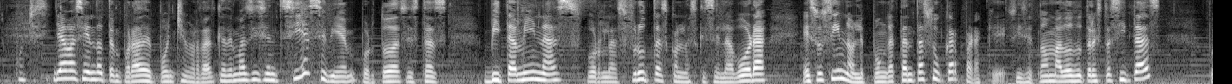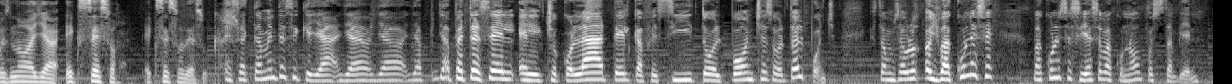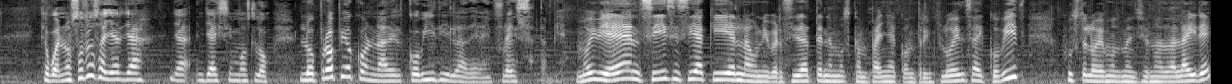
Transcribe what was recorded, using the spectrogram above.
Ya va siendo temporada de ponche, ¿verdad? Que además dicen, sí hace bien por todas estas vitaminas, por las frutas con las que se elabora. Eso sí, no le ponga tanta azúcar para que si se toma dos o tres tacitas, pues no haya exceso exceso de azúcar. Exactamente, sí que ya, ya, ya, ya, ya apetece el, el, chocolate, el cafecito, el ponche, sobre todo el ponche. Estamos seguros. Oye, vacúnese, vacúnese, si ya se vacunó, pues también. Que bueno, nosotros ayer ya, ya, ya hicimos lo, lo propio con la del COVID y la de la influenza también. Muy bien, sí, sí, sí, aquí en la universidad tenemos campaña contra influenza y COVID, justo lo hemos mencionado al aire.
